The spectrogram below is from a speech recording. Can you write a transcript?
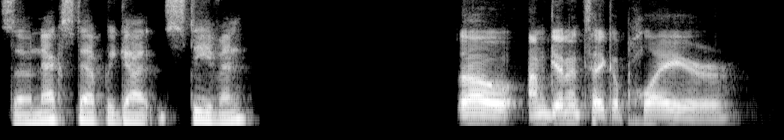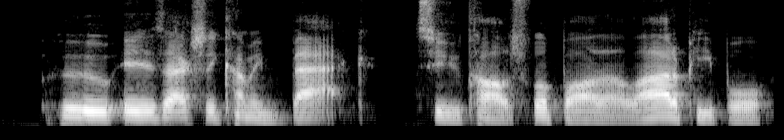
so next up we got Steven. So I'm going to take a player who is actually coming back to college football that a lot of people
